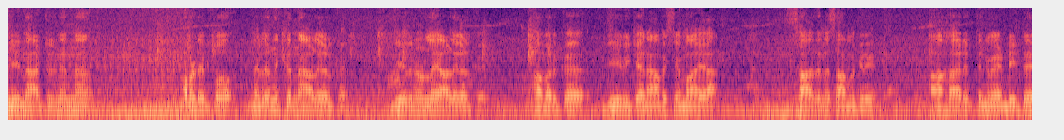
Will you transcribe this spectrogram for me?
ഈ നാട്ടിൽ നിന്ന് അവിടെ ഇപ്പോൾ നിലനിൽക്കുന്ന ആളുകൾക്ക് ജീവനുള്ള ആളുകൾക്ക് അവർക്ക് ജീവിക്കാൻ ആവശ്യമായ സാധന സാമഗ്രികൾ ആഹാരത്തിന് വേണ്ടിയിട്ട്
